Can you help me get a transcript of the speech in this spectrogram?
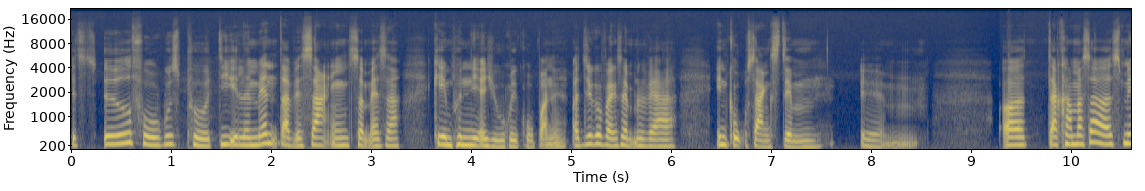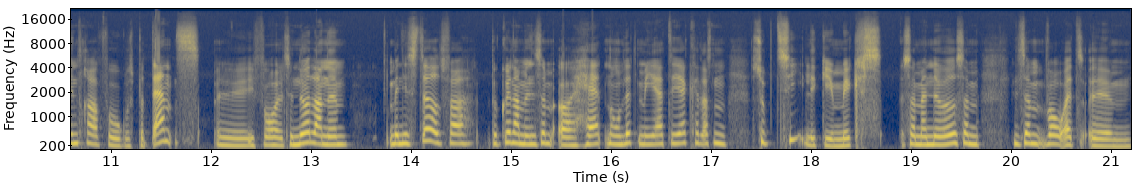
et øget fokus på de elementer ved sangen, som altså kan imponere jurygrupperne. Og det kunne for eksempel være en god sangstemme. Øh, og der kommer så også mindre fokus på dans øh, i forhold til nullerne. Men i stedet for begynder man ligesom at have nogle lidt mere, det jeg kalder sådan subtile gimmicks, som er noget, som ligesom, hvor at, øh,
